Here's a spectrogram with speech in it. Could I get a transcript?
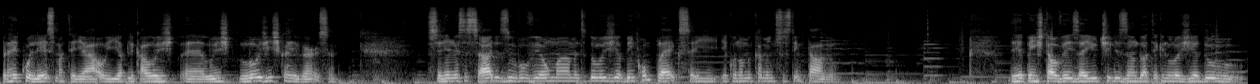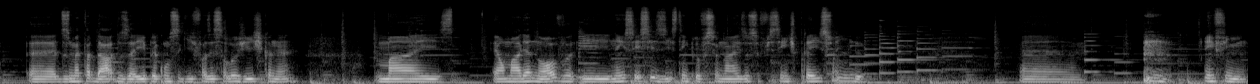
para recolher esse material e aplicar log, é, logística reversa, seria necessário desenvolver uma metodologia bem complexa e economicamente sustentável. De repente, talvez aí utilizando a tecnologia do, é, dos metadados aí para conseguir fazer essa logística, né? Mas é uma área nova e nem sei se existem profissionais o suficiente para isso ainda. É... Enfim,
